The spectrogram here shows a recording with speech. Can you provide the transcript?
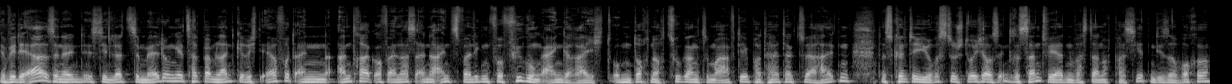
Der WDR, also ist die letzte Meldung jetzt, hat beim Landgericht Erfurt einen Antrag auf Erlass einer einstweiligen Verfügung eingereicht, um doch noch Zugang zum AfD-Parteitag zu erhalten. Das könnte juristisch durchaus interessant werden, was da noch passiert in dieser Woche.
